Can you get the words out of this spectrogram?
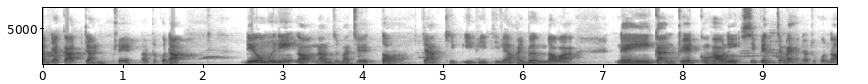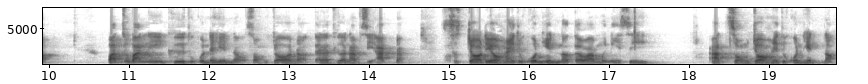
บรรยากาศการเทรดเนาะทุกคนเนาะเดี๋ยวมื้อนี้เนาะนำจะมาเทรดต่อจากคลิป EP ที่แล้วให้เบิ่งเนาะว่า ในการเทรดของเฮานี่สิเป็นจังไดเนาะทุกคนเนาะปัจจุบันนี้คือทุกคนได้เห็นเนาะสองจอเนาะแต่ละเทื่อนำสิอัดแบบจอเดียวให้ทุกคนเห็นเนาะแต่ว่ามื้อนี้สิอัดสองจอให้ทุกคนเห็นเนาะ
